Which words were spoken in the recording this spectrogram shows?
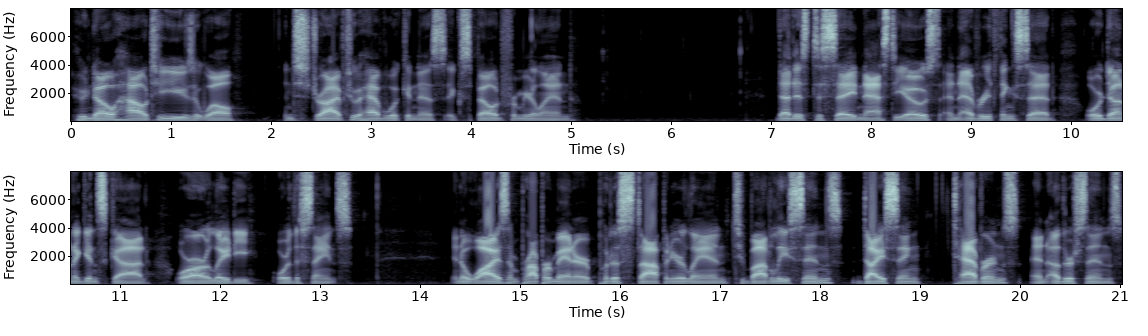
who know how to use it well, and strive to have wickedness expelled from your land that is to say, nasty oaths and everything said or done against God or Our Lady or the saints. In a wise and proper manner, put a stop in your land to bodily sins, dicing, taverns, and other sins.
